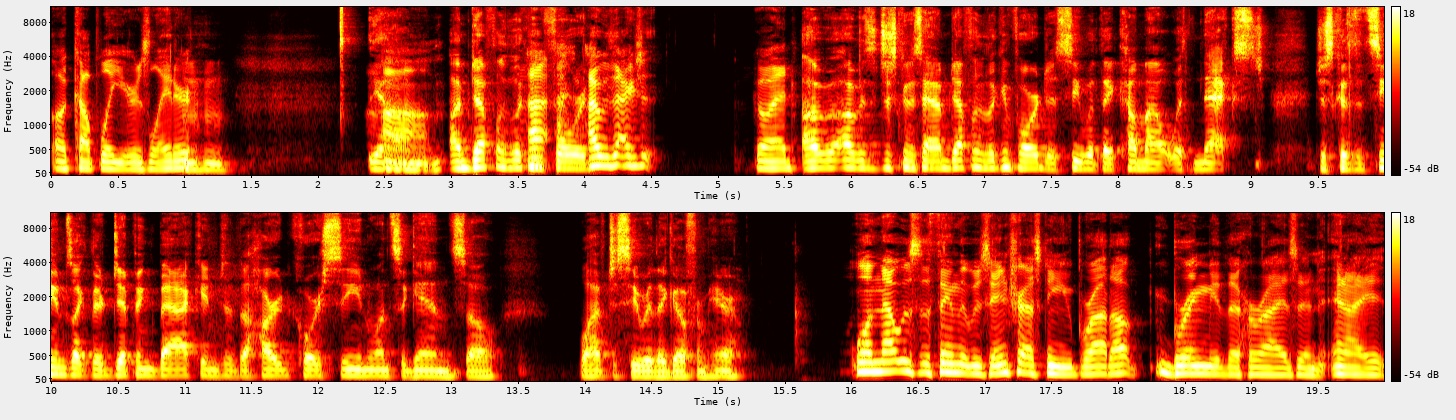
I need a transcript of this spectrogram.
a couple of years later. mhm. yeah I'm- Um, i'm definitely looking I- forward I, I was actually go ahead. I, I was just going to say, I'm definitely looking forward to see what they come out with next, just because it seems like they're dipping back into the hardcore scene once again. So we'll have to see where they go from here. Well, and that was the thing that was interesting. You brought up Bring Me the Horizon, and I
